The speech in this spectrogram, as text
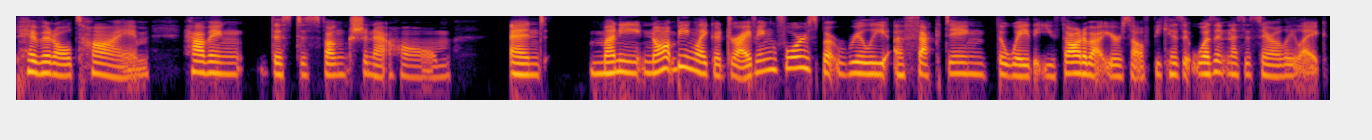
pivotal time having this dysfunction at home and money not being like a driving force, but really affecting the way that you thought about yourself because it wasn't necessarily like,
